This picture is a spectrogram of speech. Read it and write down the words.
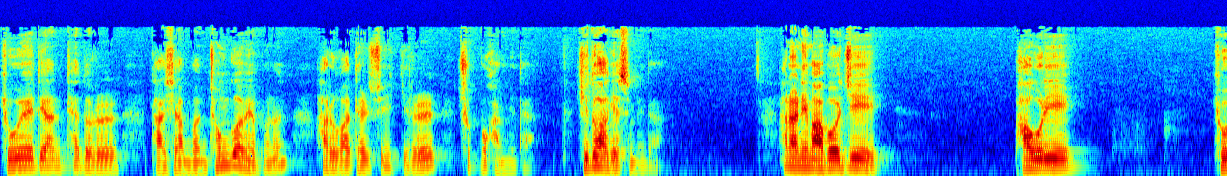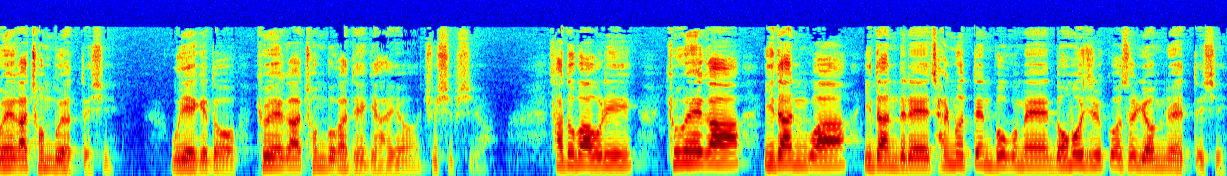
교회에 대한 태도를 다시 한번 점검해 보는 하루가 될 수 있기를 축복합니다. 기도하겠습니다. 하나님 아버지, 바울이 교회가 전부였듯이 우리에게도 교회가 전부가 되게 하여 주십시오. 사도 바울이 교회가 이단과 이단들의 잘못된 복음에 넘어질 것을 염려했듯이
